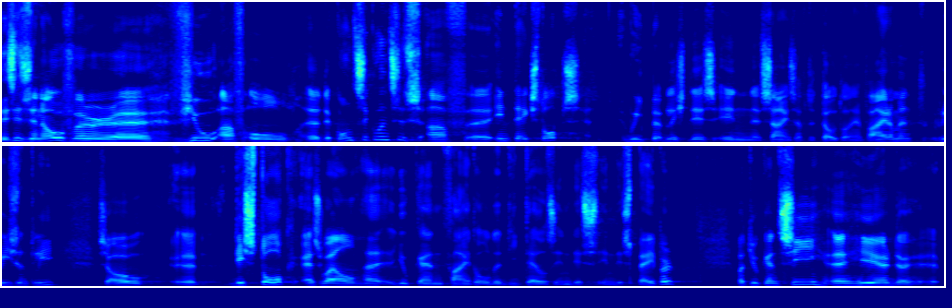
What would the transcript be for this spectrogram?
This is an overview of all uh, the consequences of intake stops we published this in Science of the Total Environment recently. So uh, this talk as well, uh, you can find all the details in this, in this paper. But you can see uh, here the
